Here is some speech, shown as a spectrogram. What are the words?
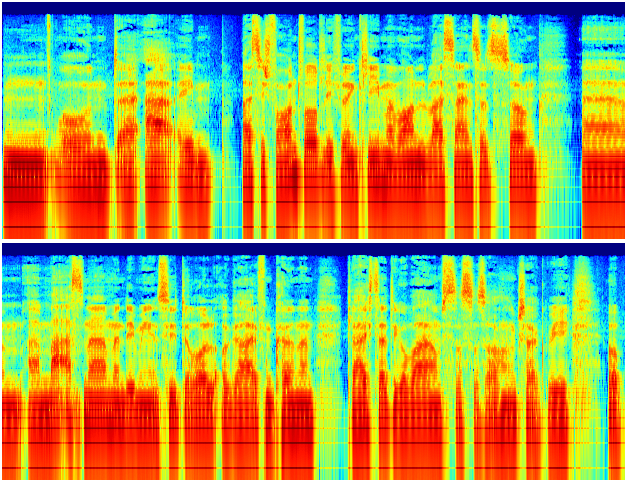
Mm, Und äh, auch eben, was ist verantwortlich für den Klimawandel, was sind sozusagen ähm, äh, Maßnahmen, die wir in Südtirol ergreifen können. Gleichzeitig aber haben sie so Sachen angeschaut wie, ob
